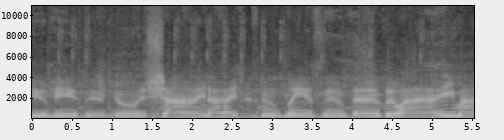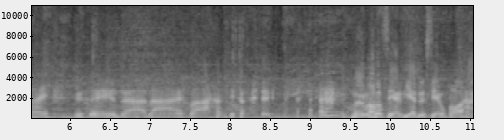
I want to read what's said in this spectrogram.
ยูมิสุกุชายได้ยูมิสุเตสวายไม้เคยดาดาฟ้านักร้องเสียงเพี้ยนหรือเสียงเพราะฮะ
